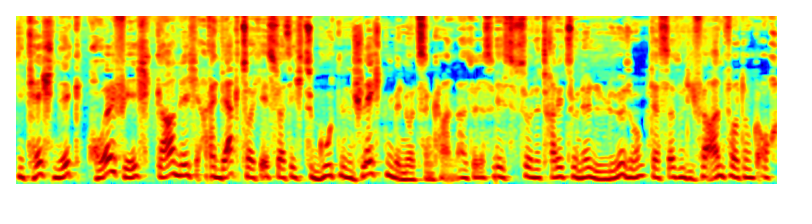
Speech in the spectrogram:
die Technik häufig gar nicht ein Werkzeug ist, was ich zum Guten und Schlechten benutzen kann. Also das ist so eine traditionelle Lösung, dass also die Verantwortung auch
